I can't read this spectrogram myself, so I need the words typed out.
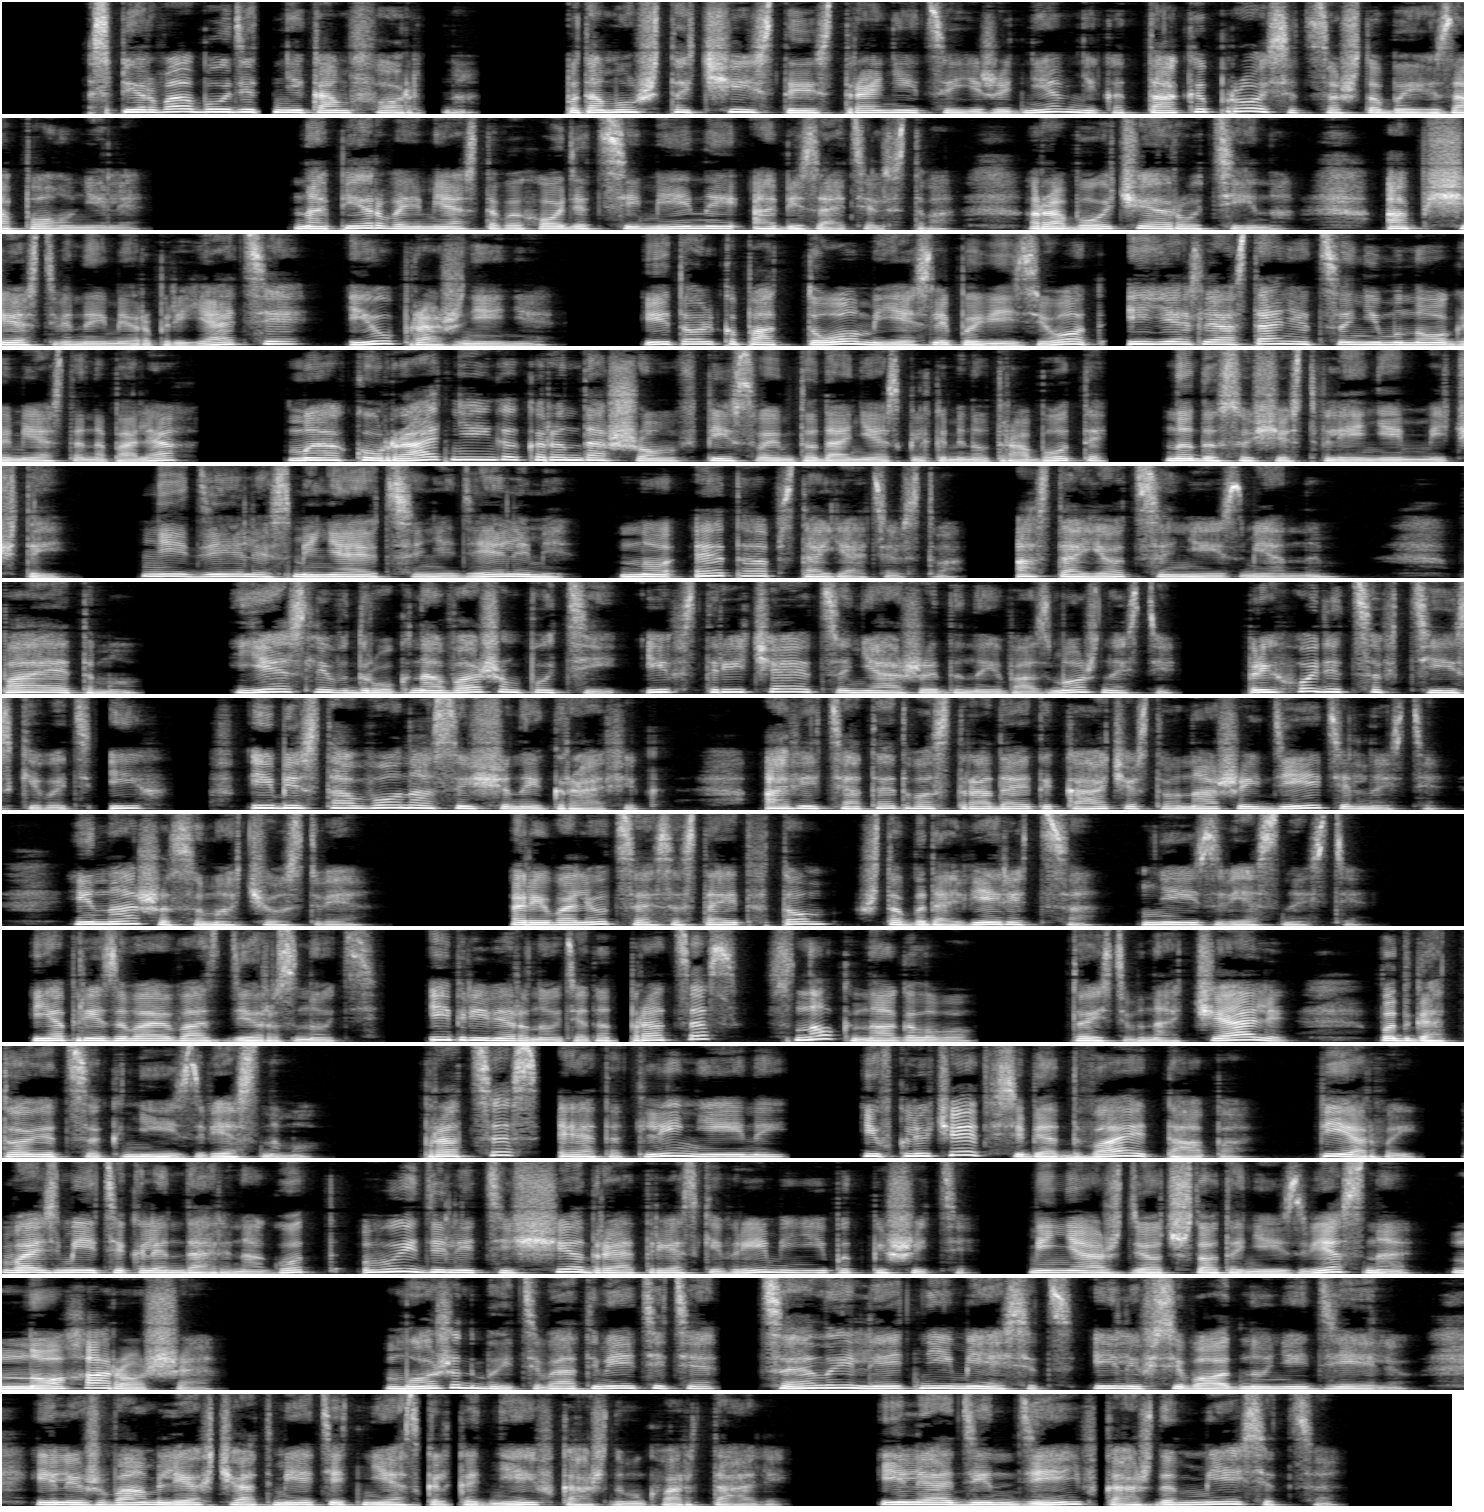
сперва будет некомфортно, потому что чистые страницы ежедневника так и просятся, чтобы их заполнили. На первое место выходят семейные обязательства, рабочая рутина, общественные мероприятия и упражнения. И только потом, если повезет и если останется немного места на полях, мы аккуратненько карандашом вписываем туда несколько минут работы над осуществлением мечты. Недели сменяются неделями, но это обстоятельство остается неизменным. Поэтому, если вдруг на вашем пути и встречаются неожиданные возможности, приходится втискивать их в и без того насыщенный график, а ведь от этого страдает и качество нашей деятельности, и наше самочувствие. Революция состоит в том, чтобы довериться неизвестности. Я призываю вас дерзнуть и перевернуть этот процесс с ног на голову, то есть вначале подготовиться к неизвестному. Процесс этот линейный и включает в себя два этапа. Первый — возьмите календарь на год, выделите щедрые отрезки времени и подпишите. Меня ждет что-то неизвестное, но хорошее. Может быть, вы отметите целый летний месяц или всего одну неделю, или же вам легче отметить несколько дней в каждом квартале, или один день в каждом месяце.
